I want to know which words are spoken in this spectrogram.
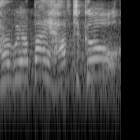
Hurry up, I have to go.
